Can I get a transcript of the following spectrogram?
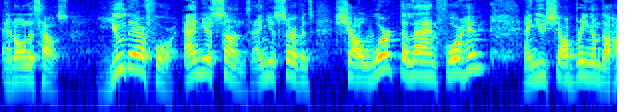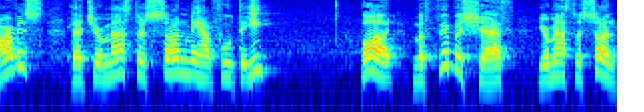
and all his house. You therefore and your sons and your servants shall work the land for him, and you shall bring him the harvest, that your master's son may have food to eat. But Mephibosheth, your master's son,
